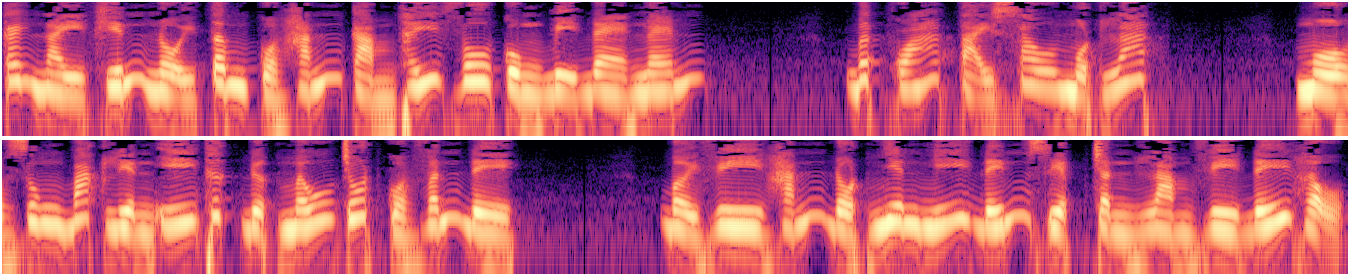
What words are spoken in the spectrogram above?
cái này khiến nội tâm của hắn cảm thấy vô cùng bị đè nén. bất quá tại sau một lát, mộ dung bác liền ý thức được mấu chốt của vấn đề. bởi vì hắn đột nhiên nghĩ đến diệp trần làm vì đế hậu.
